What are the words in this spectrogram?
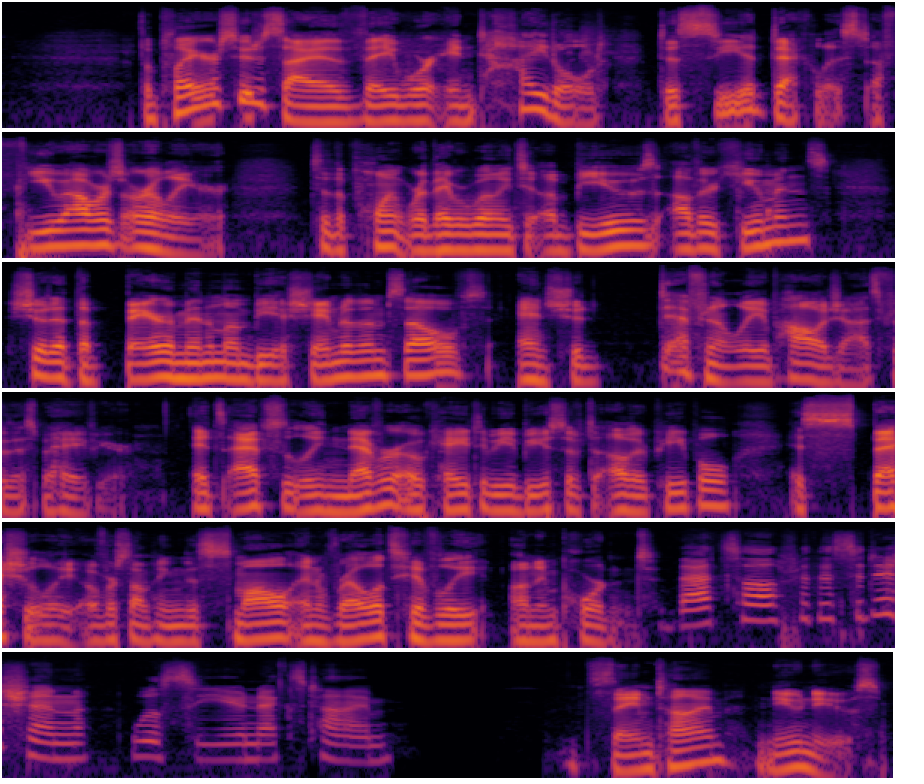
The players who decided they were entitled to see a deck list a few hours earlier to the point where they were willing to abuse other humans should at the bare minimum be ashamed of themselves and should definitely apologize for this behavior. It's absolutely never okay to be abusive to other people, especially over something this small and relatively unimportant. That's all for this edition. We'll see you next time. Same time, new news.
